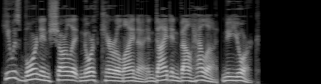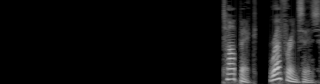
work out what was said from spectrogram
He was born in Charlotte, North Carolina and died in Valhalla, New York. References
